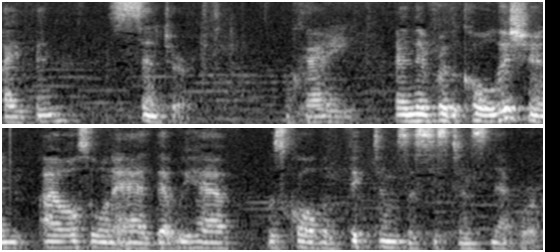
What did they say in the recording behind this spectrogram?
hyphen center. Okay? Great. And then for the coalition, I also want to add that we have what's called the Victims Assistance Network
